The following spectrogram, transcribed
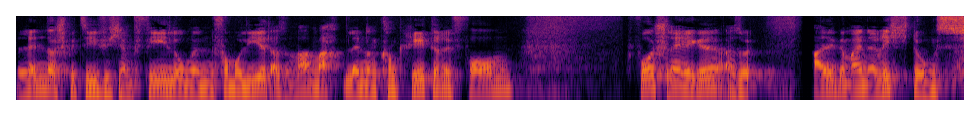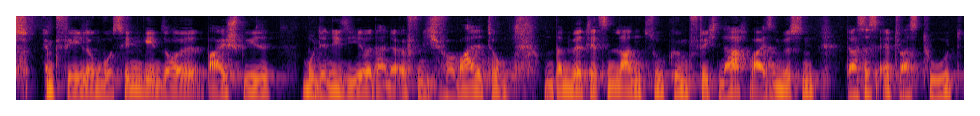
länderspezifische Empfehlungen formuliert. Also macht Ländern konkrete Reformvorschläge, also allgemeine Richtungsempfehlungen, wo es hingehen soll. Beispiel, modernisiere deine öffentliche Verwaltung. Und dann wird jetzt ein Land zukünftig nachweisen müssen, dass es etwas tut,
